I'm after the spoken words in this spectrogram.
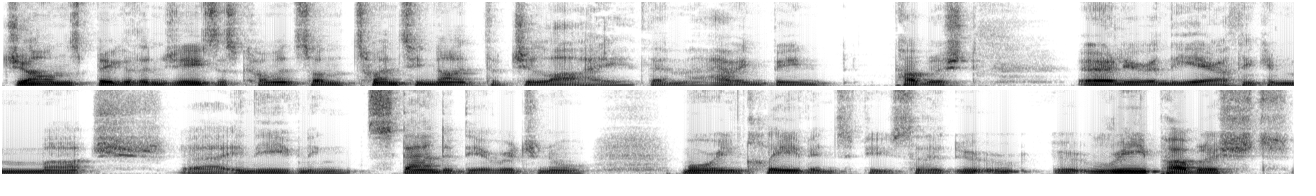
John's bigger than Jesus comments on the 29th of July, them having been published earlier in the year, I think in March, uh, in the Evening Standard, the original Maureen Cleave interview. So it republished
